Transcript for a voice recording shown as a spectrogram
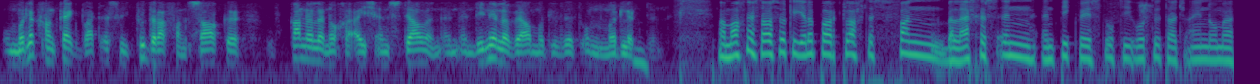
onmiddellik gaan kyk wat is die toedrag van sake kan hulle nog 'n eis instel en, en indien hulle wel moet hulle dit onmiddellik doen. Maar Magnus, daar's ook 'n hele paar klagtes van beleggers in in Pickwest of die Orthotouch eiendomme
